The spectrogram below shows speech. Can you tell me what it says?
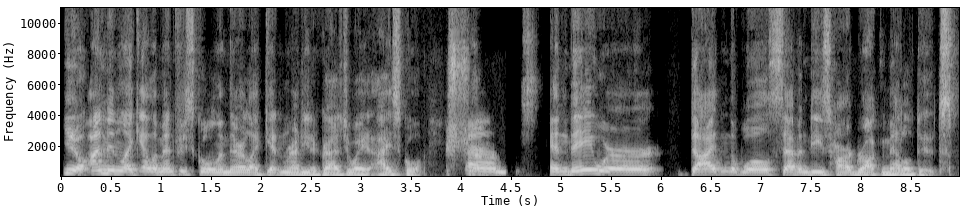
You know, I'm in like elementary school, and they're like getting ready to graduate high school. Sure. Um, and they were dyed in the wool 70s hard rock metal dudes.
